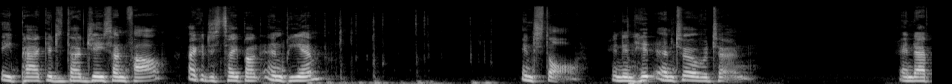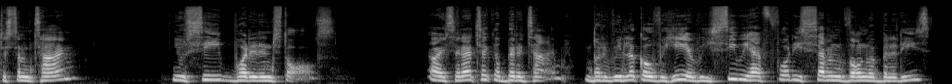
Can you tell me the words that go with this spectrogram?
a package.json file, I could just type out npm install and then hit enter or return. And after some time, you'll see what it installs. Alright, so that took a bit of time. But if we look over here, we see we have 47 vulnerabilities,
